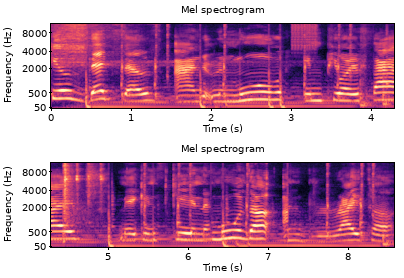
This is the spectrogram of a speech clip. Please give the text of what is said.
kills dead cells, and remove impurified, making skin smoother and brighter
